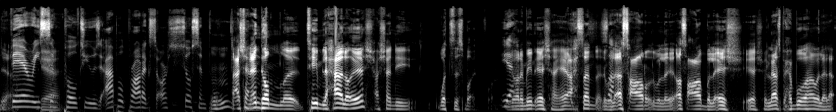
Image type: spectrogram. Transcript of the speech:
Yeah. very Yeah. simple to use Apple products are so simple مهم. عشان عندهم تيم لحاله إيش عشان ي واتس ذس بutton فور Yeah. يو مين إيش هاي هي أحسن صح. ولا اسعر ولا أصعب ولا إيش إيش والناس بيحبوها ولا لا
